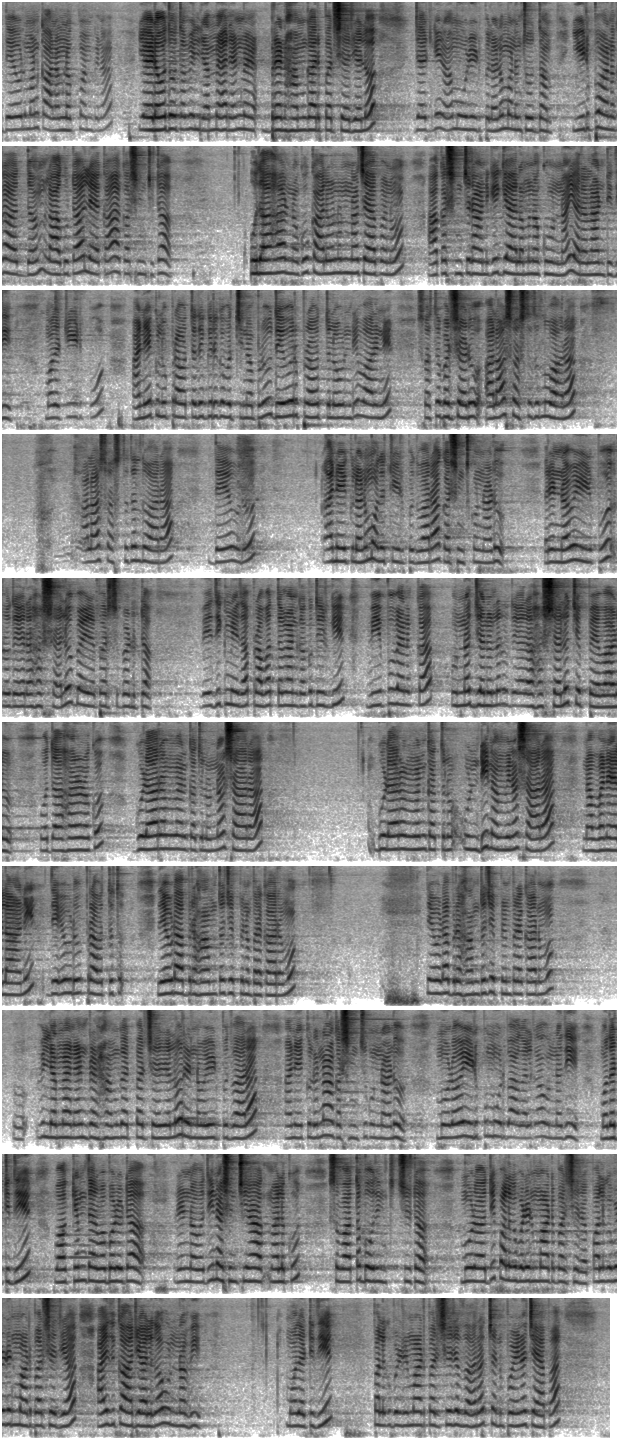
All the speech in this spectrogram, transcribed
దేవుడు మన కాలంలోకి పంపిన ఏడవ దూత విలియం మ్యారన్ బ్రెన్హామ్ గారి పరిచర్యలో జరిగిన మూడిడుపులను మనం చూద్దాం. ఈడుపు అనగా అర్థం లాగుట లేక ఆకర్షించుట. ఉదాహరణకు కాలువలో ఉన్న చేపను ఆకర్షించడానికి గేలమునకు ఉన్న ఎర లాంటిది. మొదటి ఇడుపు అనేకులు ప్రవక్త దగ్గరకు వచ్చినప్పుడు దేవుడు ప్రవక్తలో ఉండి వారిని స్వస్థపరిచాడు. అలా స్వస్థత ద్వారా అలా స్వస్థతల ద్వారా దేవుడు అనేకులను మొదటి ఇడుపు ద్వారా ఆకర్షించుకున్నాడు. రెండవ ఇడుపు హృదయ రహస్యాలు బయలుపరచబడుట. వేదిక మీద ప్రవర్త వెనుకకు తిరిగి వీపు వెనుక ఉన్న జనుల హృదయ రహస్యాలు చెప్పేవాడు. ఉదాహరణకు గుడారం వెనకతులున్న సారా గుడారం వెనకతులు ఉండి నవ్విన సారా నవ్వనేలా అని దేవుడు ప్రవర్తతో దేవుడు అబ్రహాంతో చెప్పిన ప్రకారము దేవుడు అబ్రహాంతో చెప్పిన ప్రకారము విలియం అండ్ బ్రహాం గారి పరిచర్యలో రెండవ ఇడుపు ద్వారా అనేకులను ఆకర్షించుకున్నాడు. మూడవ ఇడుపు మూడు భాగాలుగా ఉన్నది. మొదటిది వాక్యం తెరవబడుట. రెండవది నశించిన ఆత్మలకు సువార్త బోధించుట. మూడవది పలకబడిన మాట పరిచర్య. పలకబడిన మాట పరిచర్య ఐదు కార్యాలుగా ఉన్నవి. మొదటిది పలుకుబడిన మాట పరిచర్య ద్వారా చనిపోయిన చేప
